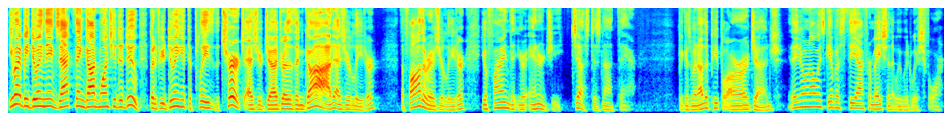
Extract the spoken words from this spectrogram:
You might be doing the exact thing God wants you to do, but if you're doing it to please the church as your judge rather than God as your leader, the Father as your leader, you'll find that your energy just is not there. Because when other people are our judge, they don't always give us the affirmation that we would wish for.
